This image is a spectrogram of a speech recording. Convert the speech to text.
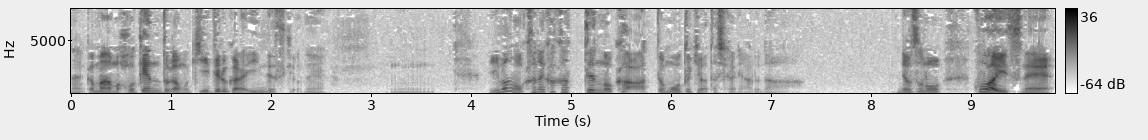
なんかまあまあ保険とかも聞いてるからいいんですけどね。うん今のお金かかってんのかって思う時は確かにあるな。でもその怖いですね。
